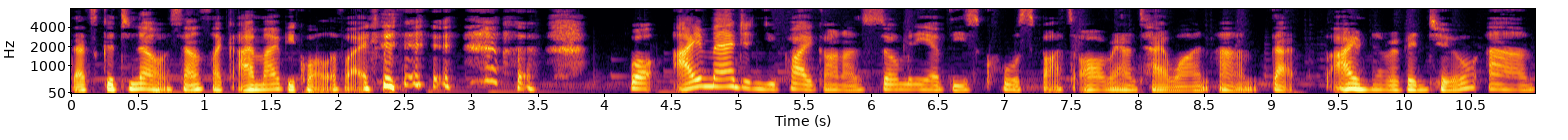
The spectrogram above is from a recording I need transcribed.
That's good to know. Sounds like I might be qualified. well, I imagine you've probably gone on so many of these cool spots all around Taiwan um, that I've never been to. Um,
